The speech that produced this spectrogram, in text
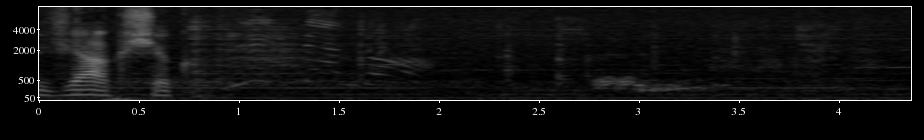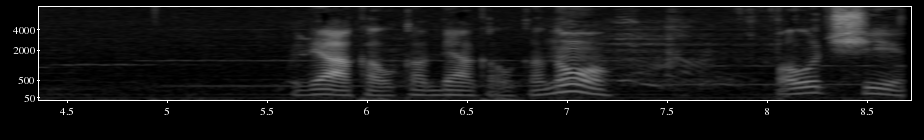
Вякщик. Вякалка, бякалка. Ну, получи.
